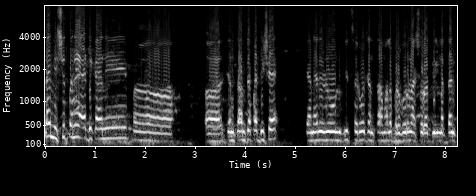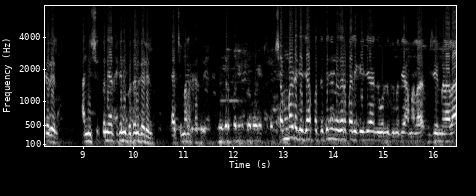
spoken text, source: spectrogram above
नाही निश्चितपणे या ठिकाणी जनता आमच्या पाठीशी आहे. येणाऱ्या निवडणुकीत सर्व जनता आम्हाला भरभरून आशीर्वाद देईल मतदान करेल आणि निश्चितपणे या ठिकाणी बदल घडेल याची मला खात्री आहे. शंभर टक्के ज्या पद्धतीने नगरपालिकेच्या निवडणुकीमध्ये आम्हाला विजय मिळाला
